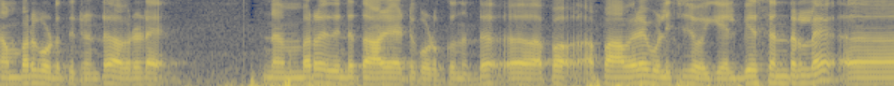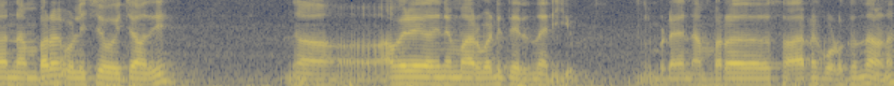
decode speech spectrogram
നമ്പർ കൊടുത്തിട്ടുണ്ട്. അവരുടെ നമ്പർ ഇതിന്റെ താഴെയായിട്ട് കൊടുക്കുന്നുണ്ട്. അപ്പോൾ അപ്പോൾ അവരെ വിളിച്ച് ചോദിക്കുക. എൽ ബി എസ് സെന്ററിലെ നമ്പർ വിളിച്ച് ചോദിച്ചാൽ മതി. അവർ അതിന് മറുപടി തരുന്നതായിരിക്കും. ഇവിടെ നമ്പർ സാറിന് കൊടുക്കുന്നതാണ്.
